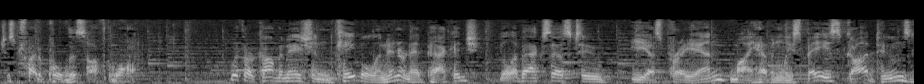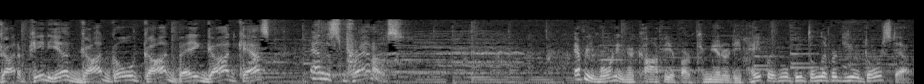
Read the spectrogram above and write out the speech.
Just try to pull this off the wall. With our combination cable and internet package, you'll have access to ESPN, My Heavenly Space, God Tunes, Godopedia, God Gold, God Bay, Godcast, and The Sopranos. Every morning, a copy of our community paper will be delivered to your doorstep.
